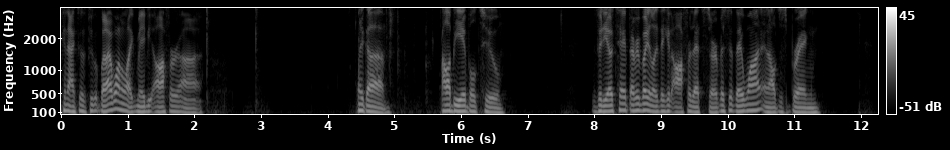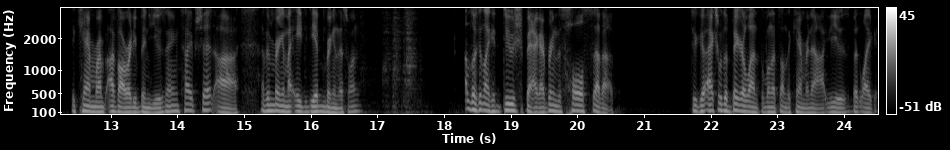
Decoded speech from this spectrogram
connected with people. But I want to like maybe offer uh like uh I'll be able to videotape everybody. Like they could offer that service if they want, and I'll just bring the camera I've already been using type shit. Uh, I've been bringing my ADD. I've been bringing this one. I'm looking like a douchebag. I bring this whole setup to go. Actually, the bigger lens, the one that's on the camera now, I use. But like,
